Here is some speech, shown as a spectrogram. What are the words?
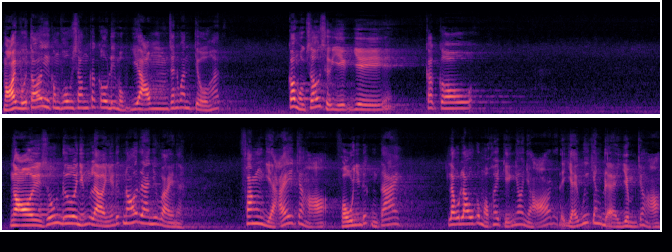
Mỗi buổi tối khi công phu xong các cô đi một vòng xanh quanh chùa hết. Có một số sự việc gì các cô ngồi xuống đưa những lời những đức nói ra như vậy nè phân giải cho họ phụ những đức một tay lâu lâu có một hai chuyện nho nhỏ để giải quyết vấn đề dùm cho họ.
